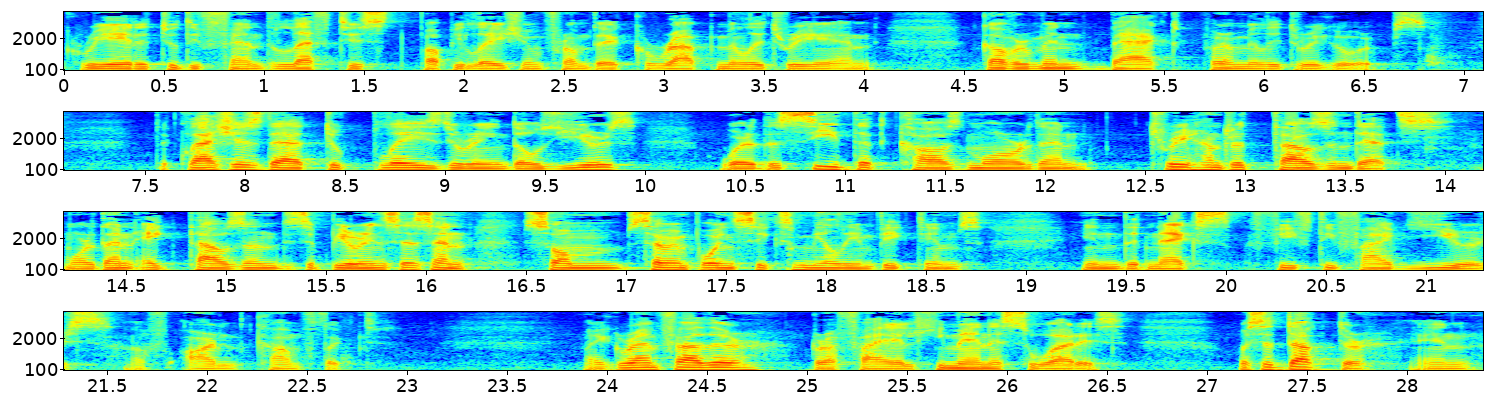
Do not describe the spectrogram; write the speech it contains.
created to defend the leftist population from the corrupt military and government backed paramilitary groups. The clashes that took place during those years were the seed that caused more than 300,000 deaths, more than 8,000 disappearances, and some 7.6 million victims in the next 55 years of armed conflict. My grandfather, Rafael Jimenez Suarez, was a doctor and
